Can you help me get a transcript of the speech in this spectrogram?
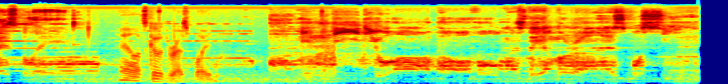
Resblade. Yeah, let's go with Resblade. Indeed, you are powerful, as the Emperor has foreseen.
